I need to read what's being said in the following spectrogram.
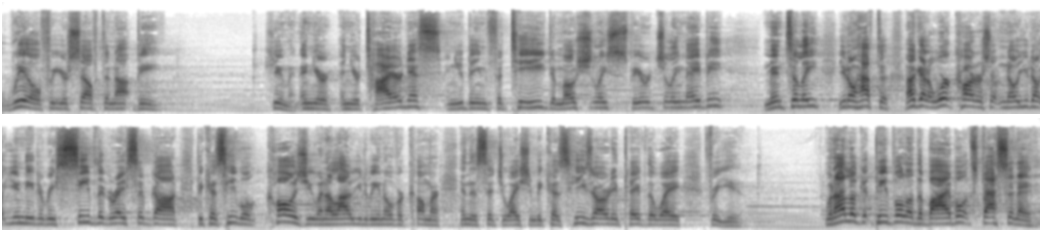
will for yourself to not be human. In your, in your tiredness and you being fatigued emotionally, spiritually, maybe, mentally, you don't have to, I got to work harder. So, no, you don't. You need to receive the grace of God because He will cause you and allow you to be an overcomer in this situation because He's already paved the way for you. When I look at people of the Bible, it's fascinating.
